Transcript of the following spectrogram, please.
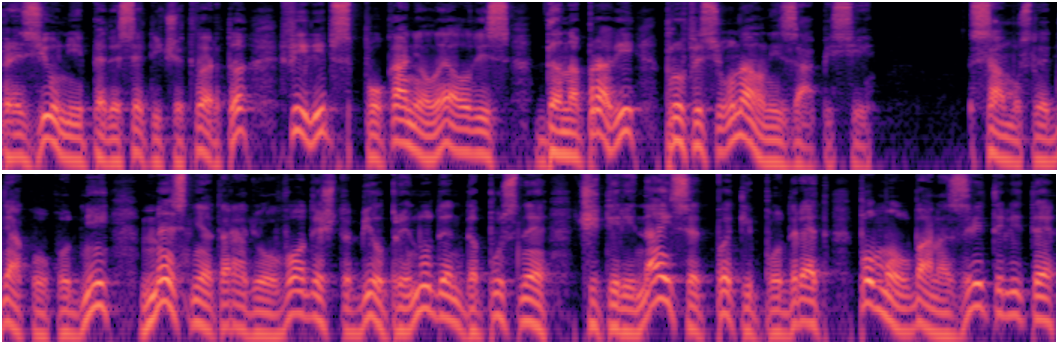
през юни 54-та Филипс поканил Елвис да направи професионални записи. Само след няколко дни местният радиоводещ бил принуден да пусне 14 пъти подред по молба на зрителите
